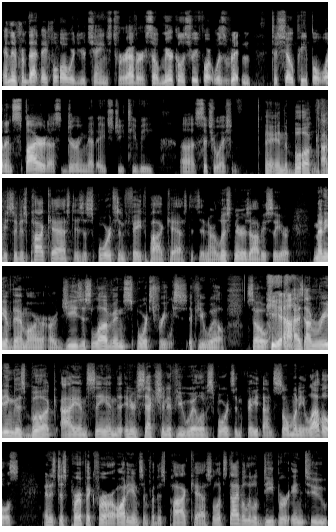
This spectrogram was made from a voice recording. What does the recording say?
And then from that day forward, you're changed forever. So Miracle in Shreveport was written to show people what inspired us during that HGTV uh, situation. And the book, obviously, this podcast is a sports and faith podcast. It's in our listeners, obviously, are many of them are are Jesus loving sports freaks, if you will. So, yeah. as I'm reading this book, I am seeing the intersection, if you will, of sports and faith on so many levels and it's just perfect for our audience and for this podcast. So let's dive a little deeper into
